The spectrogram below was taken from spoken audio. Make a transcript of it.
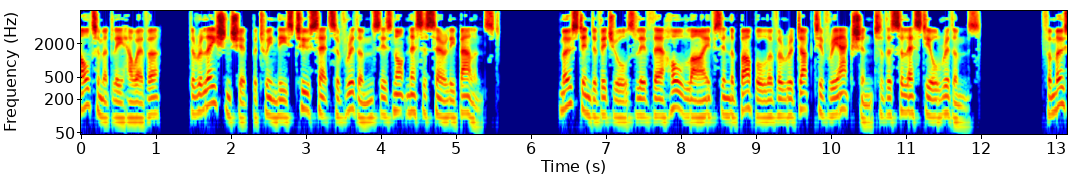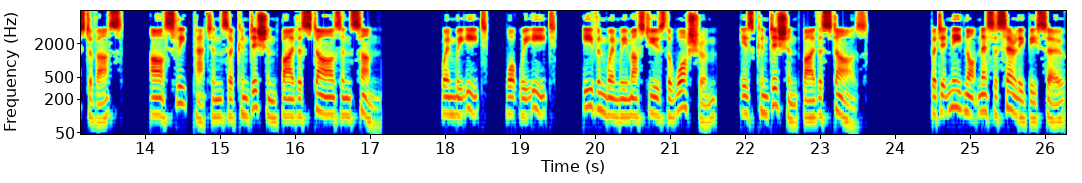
Ultimately however, the relationship between these two sets of rhythms is not necessarily balanced. Most individuals live their whole lives in the bubble of a reductive reaction to the celestial rhythms. For most of us, our sleep patterns are conditioned by the stars and sun. When we eat, what we eat, even when we must use the washroom, is conditioned by the stars. But it need not necessarily be so,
